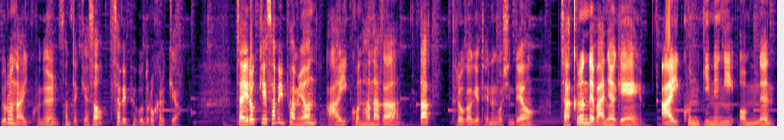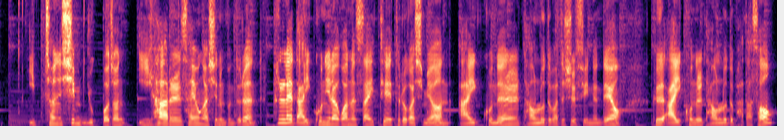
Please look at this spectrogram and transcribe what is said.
이런 아이콘을 선택해서 삽입해 보도록 할게요. 자 이렇게 삽입하면 아이콘 하나가 딱 들어가게 되는 것인데요. 자 그런데 만약에 아이콘 기능이 없는 2016 버전 이하를 사용하시는 분들은 Flaticon이라고 하는 사이트에 들어가시면 아이콘을 다운로드 받으실 수 있는데요. 그 아이콘을 다운로드 받아서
